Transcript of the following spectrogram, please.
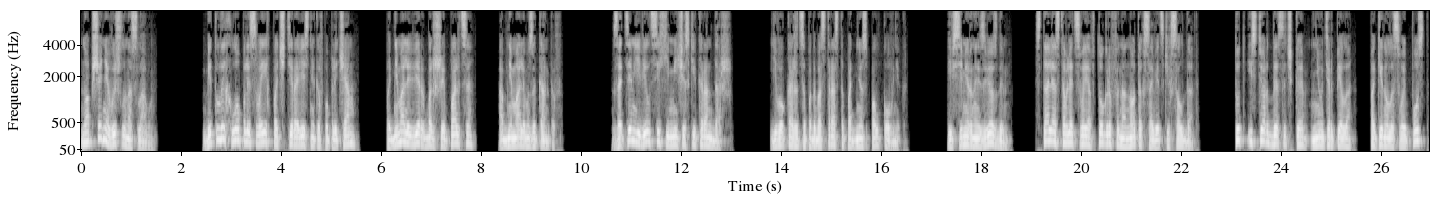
Но общение вышло на славу. Битлы хлопали своих почти ровесников по плечам, поднимали вверх большие пальцы, обнимали музыкантов. Затем явился химический карандаш. Его, кажется, подобострастно поднес полковник. И всемирные звезды стали оставлять свои автографы на нотах советских солдат. Тут и стюардессочка не утерпела, покинула свой пост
